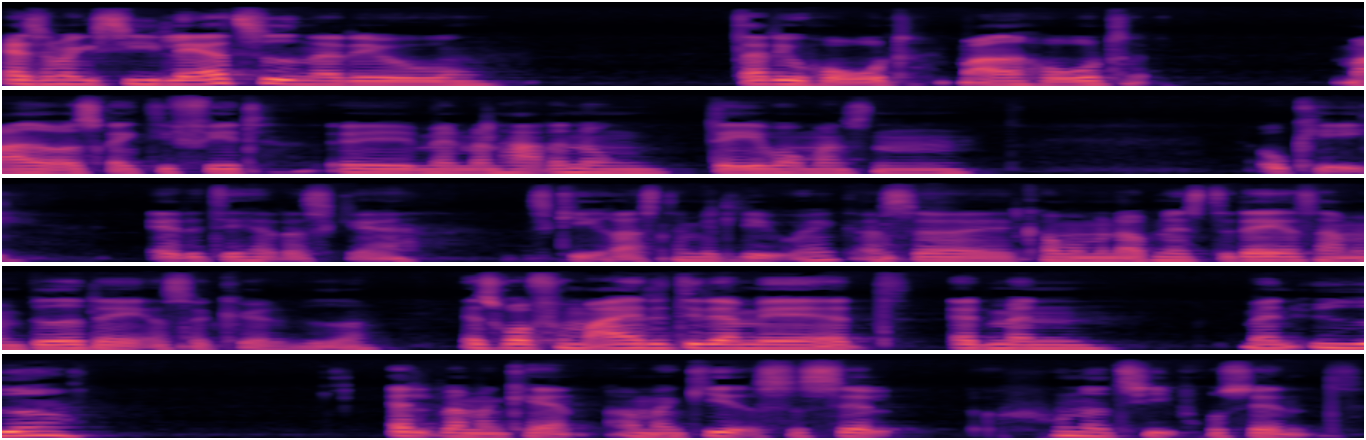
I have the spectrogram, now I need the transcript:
Altså man kan sige, at læretiden er det jo, der er det jo hårdt, meget hårdt, meget også rigtig fedt. Øh, men man har der nogle dage, hvor man sådan, okay, er det det her, der skal ske resten af mit liv. Ikke? Og så øh, kommer man op næste dag, og så har man en bedre dag, og så kører det videre. Jeg tror for mig er det det der med, at, at man, man yder alt, hvad man kan, og man giver sig selv 110 procent.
